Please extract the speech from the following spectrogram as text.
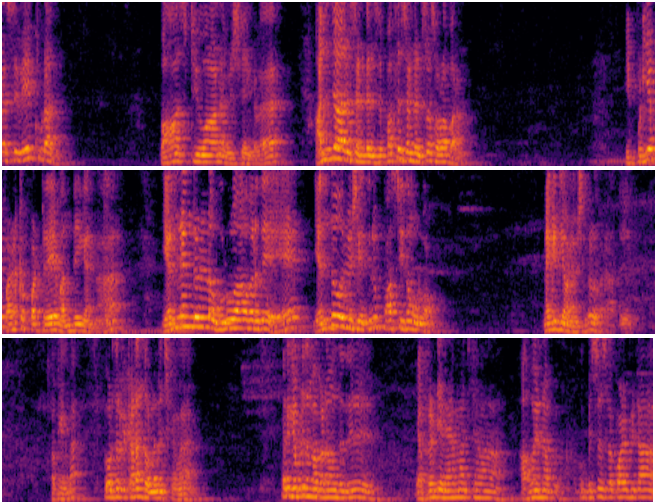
பேசவே கூடாது. பாசிட்டிவான விஷயங்களை அஞ்சாறு சென்டென்ஸ் பத்து சென்டென்ஸில் சொல்ல போகிறாங்க இப்படியே பழக்கப்பட்டே வந்தீங்கன்னா எண்ணங்களில் உருவாகிறதே எந்த ஒரு விஷயத்திலும் பாசிட்டிவ் தான் உருவாகும். நெகட்டிவான விஷயங்கள் வராது. ஓகேங்களா ஒருத்தருக்கு கடன் தொல்லைன்னு வச்சுக்கோங்களேன். எனக்கு எப்படி நம்ம கடன் வந்தது? என் ஃப்ரெண்ட் என்ன ஏமாத்திட்டான். அவன் என்ன பிஸ்னஸில் குழப்பிட்டான்.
